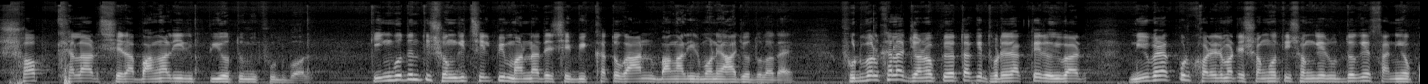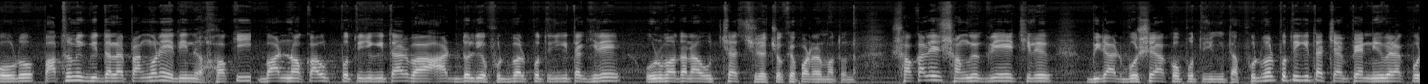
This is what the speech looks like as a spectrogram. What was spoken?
সব খেলার সেরা বাঙালির প্রিয় তুমি ফুটবল। কিংবদন্তি সংগীত শিল্পী মান্নাদের সেই বিখ্যাত গান বাঙালির মনে আজও দোলা দেয়। ফুটবল খেলার জনপ্রিয়তাকে ধরে রাখতে রবিবার নিউ ব্যারাকপুর খড়ের মাঠে সংহতি সংঘের উদ্যোগে স্থানীয় পৌর প্রাথমিক বিদ্যালয়ের প্রাঙ্গণে এদিন হকি বা নকআউট প্রতিযোগিতার বা আট দলীয় ফুটবল প্রতিযোগিতা ঘিরে উন্মাদনা উচ্ছ্বাস ছিল চোখে পড়ার মতন। সকালের সঙ্গগৃহে ছিল বিরাট বসে আঁকো প্রতিযোগিতা। ফুটবল প্রতিযোগিতার চ্যাম্পিয়ন নিউ ব্যারাকপুর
